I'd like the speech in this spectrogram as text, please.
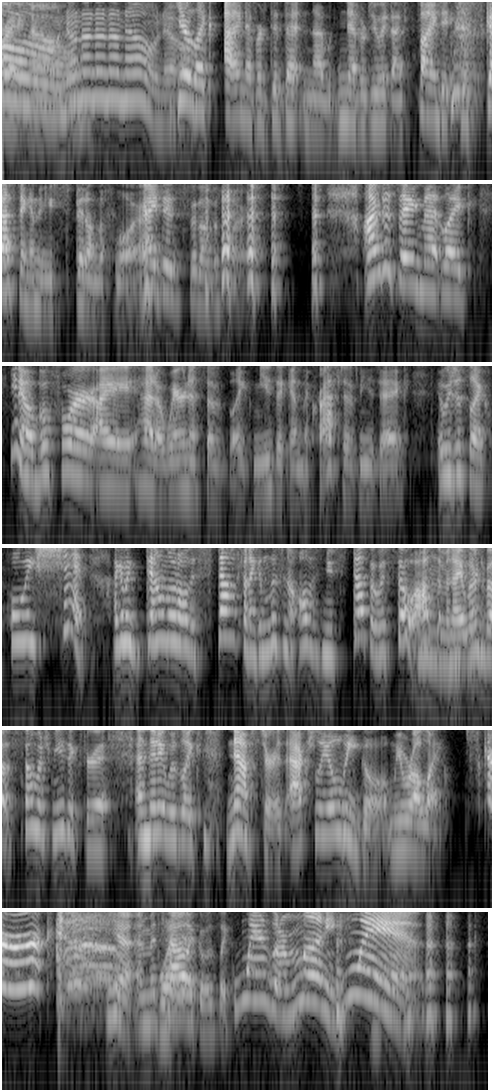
right now. no no no no no no You're like, I never did that and I would never do it and I find it disgusting. And then you spit on the floor. I did spit on the floor I'm just saying that, like, you know, before I had awareness of like music and the craft of music, it was just like, holy shit, I can like download all this stuff and I can listen to all this new stuff. It was so awesome. And I mm-hmm. learned about so much music through it. And then it was like, Napster is actually illegal. And we were all like, skirk. yeah and Metallica was like where's our money when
